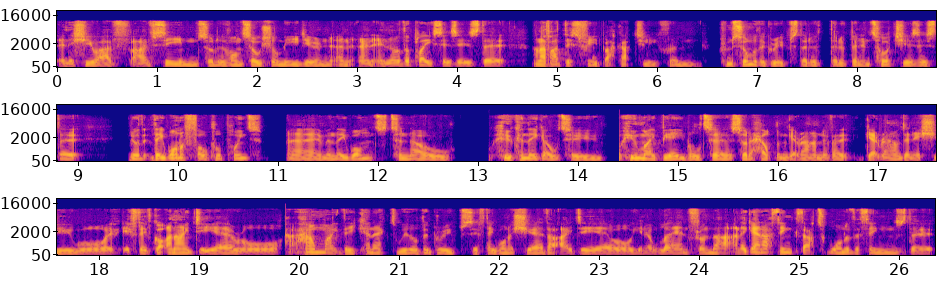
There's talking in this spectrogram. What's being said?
an issue I've I've seen sort of on social media and, and, and in other places is that, and I've had this feedback actually from from some of the groups that have that have been in touch is is that you know they want a focal point um, and they want to know who can they go to? Who might be able to sort of help them get around of a get around an issue, or if they've got an idea, or how might they connect with other groups if they want to share that idea, or you know learn from that. And again, I think that's one of the things that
